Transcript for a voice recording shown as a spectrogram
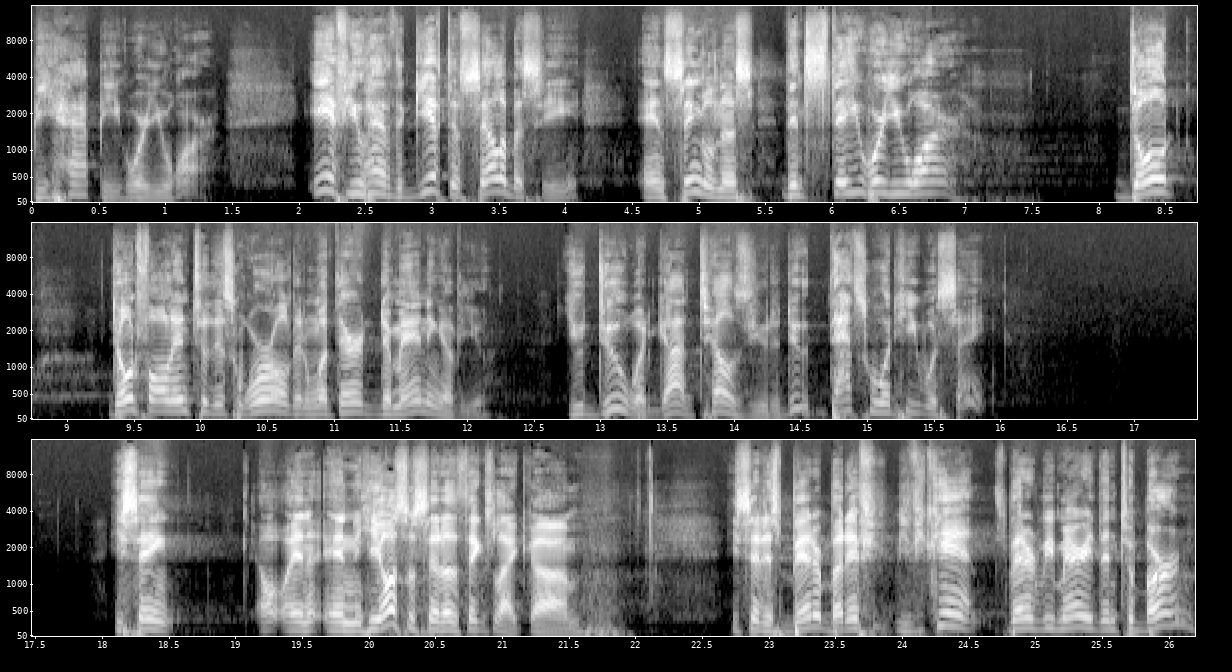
Be happy where you are. If you have the gift of celibacy and singleness, then stay where you are. Don't, don't fall into this world and what they're demanding of you. You do what God tells you to do. That's what he was saying. He's saying, oh, and, and he also said other things like, um, he said, it's better, but if, if you can't, it's better to be married than to burn.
